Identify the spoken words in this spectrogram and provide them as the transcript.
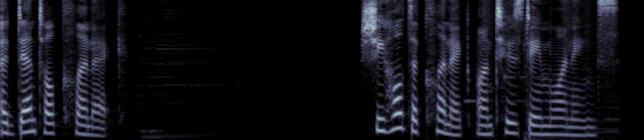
A dental clinic. She holds a clinic on Tuesday mornings.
